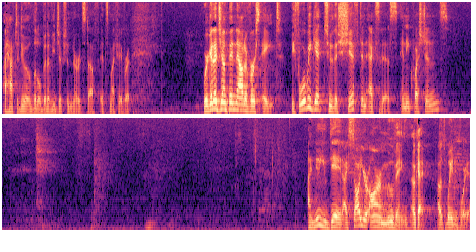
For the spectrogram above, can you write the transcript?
I have to do a little bit of Egyptian nerd stuff. It's my favorite. We're going to jump in now to verse 8. Before we get to the shift in Exodus, any questions? I knew you did. I saw your arm moving. Okay, I was waiting for you.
